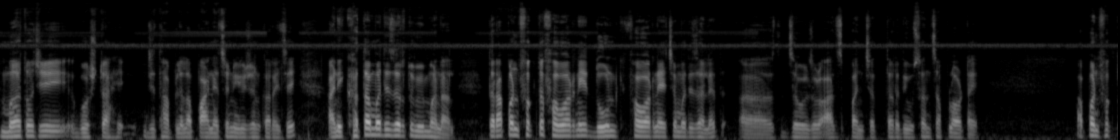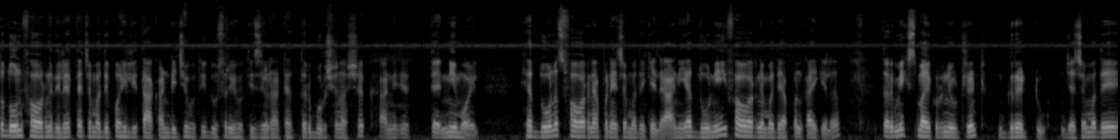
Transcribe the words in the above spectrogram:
महत्त्वाची गोष्ट आहे जिथं आपल्याला पाण्याचं नियोजन करायचं आहे आणि खतामध्ये जर तुम्ही म्हणाल तर आपण फक्त फवारणी दोन फवारण्या याच्यामध्ये झाल्यात. जवळजवळ आज पंच्याहत्तर दिवसांचा प्लॉट आहे. आपण फक्त दोन फवारणी दिल्यात. त्याच्यामध्ये पहिली ताकांडीची होती दुसरी होती झेड अठ्याहत्तर बुरशीनाशक आणि ते- नीम निम ऑइल ह्या दोनच फवारण्या आपण याच्यामध्ये केल्या. आणि या दोन्ही फवारण्यामध्ये आपण काय केलं तर मिक्स मायक्रोन्युट्रिएंट ग्रेड टू ज्याच्यामध्ये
